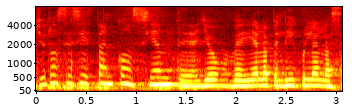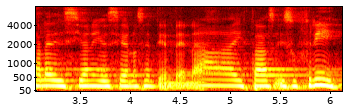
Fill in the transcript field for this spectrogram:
yo no sé si es tan consciente. Yo veía la película en la sala de edición y yo decía, no se entiende nada, y, y sufrí,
